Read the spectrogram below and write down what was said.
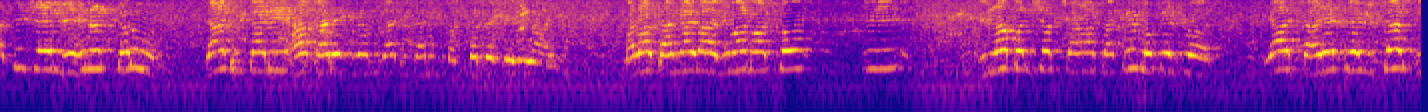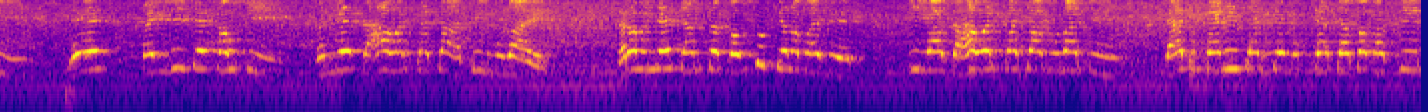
अतिशय मेहनत करून त्या ठिकाणी हा कार्यक्रम या ठिकाणी संपन्न केलेला आहे. मला सांगायला अभिमान वाटतो की जिल्हा परिषद शाळा साखरी लोकेश्वर या शाळेचे विद्यार्थी हे पहिली ते चौथी म्हणजे दहा वर्षाच्या आतील मुलं आहेत. खरं म्हणजे त्यांचं कौतुक केलं पाहिजे की या दहा वर्षाच्या मुलाची त्या ठिकाणी त्यांचे मुख्याध्यापक असतील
